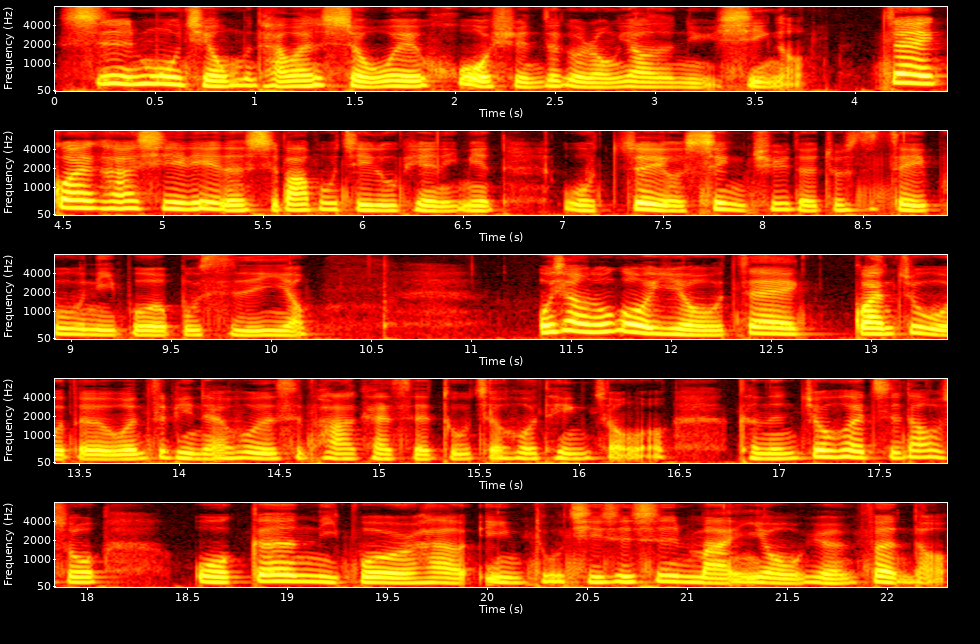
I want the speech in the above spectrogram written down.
是目前我们台湾首位获选这个荣耀的女性哦。在怪咖系列的十八部纪录片里面。我最有兴趣的就是这一部《尼泊尔不思议》哦。我想，如果有在关注我的文字平台或者是 Podcast 的读者或听众哦，可能就会知道说，我跟尼泊尔还有印度其实是蛮有缘分的。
